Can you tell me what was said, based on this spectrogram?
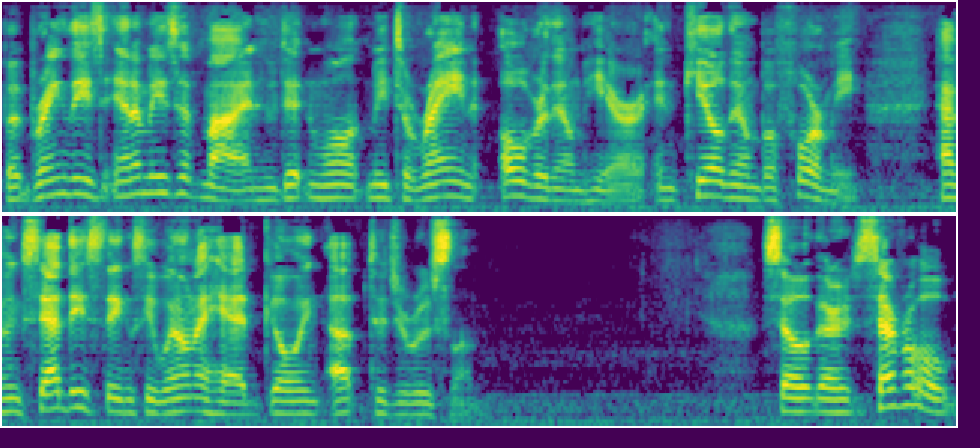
But bring these enemies of mine who didn't want me to reign over them here and kill them before me. Having said these things, he went on ahead, going up to Jerusalem. So there are several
